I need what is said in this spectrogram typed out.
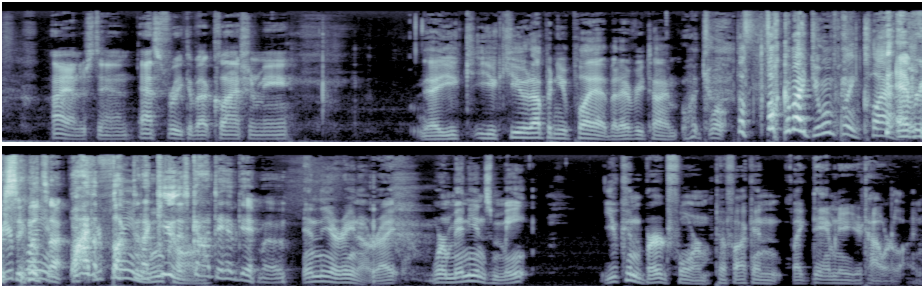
I understand. Ask Freak about Clash and me. Yeah, you you queue it up and you play it, but every time, what the fuck am I doing playing Clash? Every single playing- time. Why the fuck playing did I queue this goddamn game mode? in the arena, right? Where minions meet, you can bird form to fucking like damn near your tower line.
